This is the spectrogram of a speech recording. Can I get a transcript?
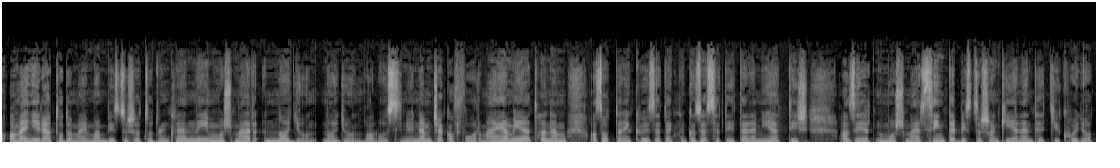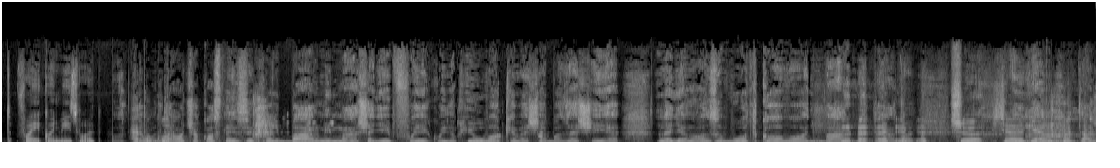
amennyire a tudományban biztosak tudunk lenni, most már nagyon-nagyon valószínű. Nem csak a formája miatt, hanem az ottani kőzeteknek az összetétele miatt is azért most már szinte biztosan kijelenthetjük, hogy ott folyékony víz volt. Hát de, akkor- de ha csak azt nézzük, hogy bármi más egyéb folyékonynak jóval kevesebb az esélye, legyen az vodka, vagy bármi. Tehát, Sör. igen, tehát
